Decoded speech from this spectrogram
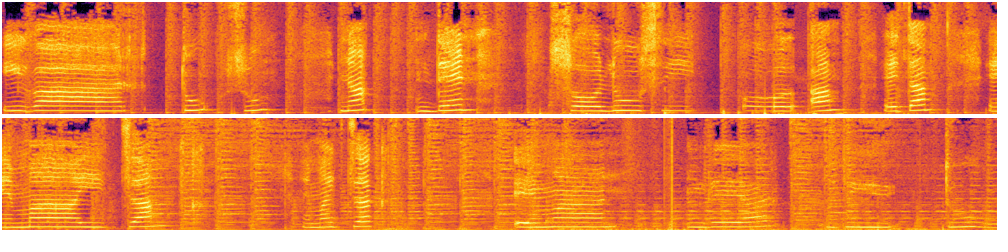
igartu zuna den soluzioa eta emaitzak emaitzak eman behar ditugu.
